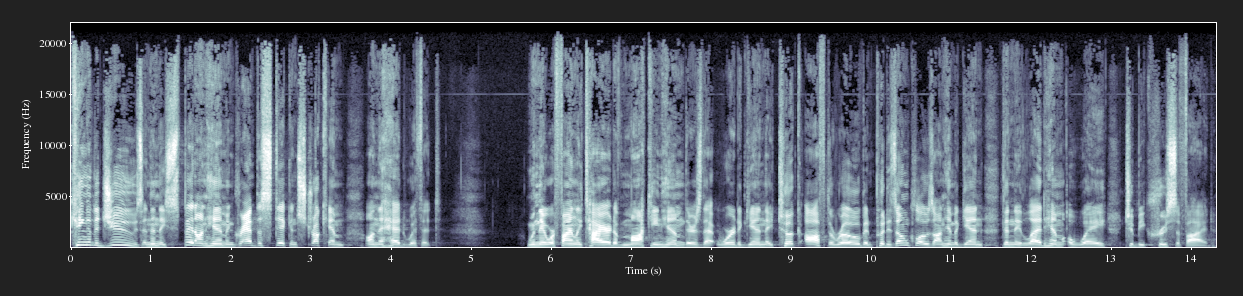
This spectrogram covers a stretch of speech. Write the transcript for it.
King of the Jews! And then they spit on him and grabbed the stick and struck him on the head with it. When they were finally tired of mocking him, there's that word again, they took off the robe and put his own clothes on him again. Then they led him away to be crucified.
